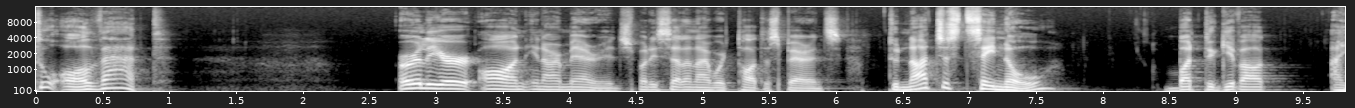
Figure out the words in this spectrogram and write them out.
to all that. Earlier on in our marriage, Maricel and I were taught as parents to not just say no, but to give out a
